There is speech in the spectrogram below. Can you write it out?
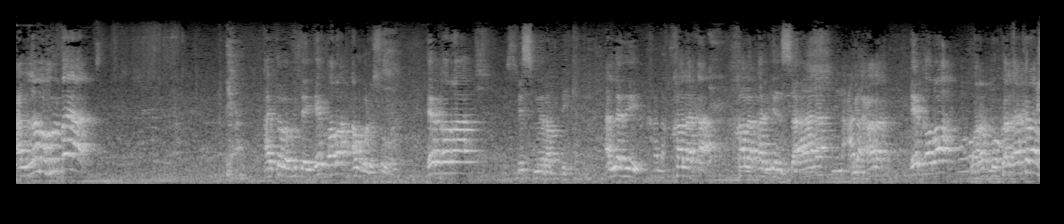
علمه البيان. هاي تو اقرأ أول سورة. اقرأ باسم ربك. الذي خلق. خلق خلق الإنسان من علق. من علق. اقرأ. وربك الأكرم.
